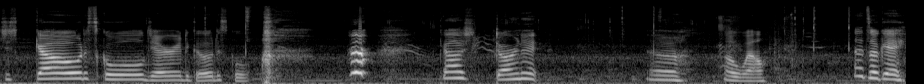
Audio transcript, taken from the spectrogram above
just go to school, Jared. Go to school. Gosh darn it. Uh, oh well. That's okay.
